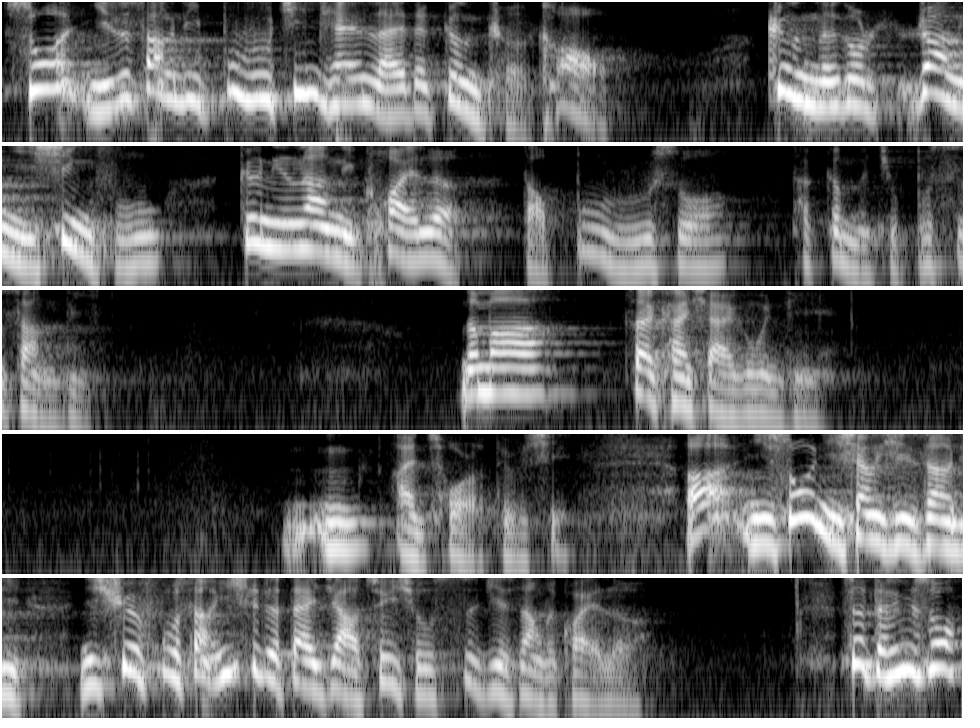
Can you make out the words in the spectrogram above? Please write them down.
说你的上帝不如金钱来的更可靠，更能够让你幸福，更能让你快乐，倒不如说他根本就不是上帝。”那么再看下一个问题，嗯嗯，按错了，对不起。啊，你说你相信上帝，你却付上一切的代价追求世界上的快乐，这等于说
